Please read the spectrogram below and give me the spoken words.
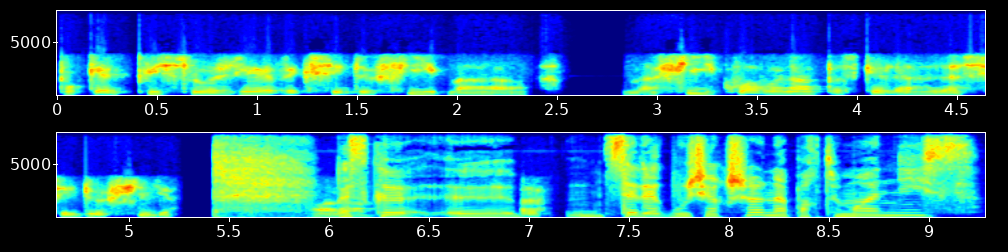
pour qu'elle puisse loger avec ses deux filles, ma ma fille, quoi, voilà, parce qu'elle a, ses deux filles. Voilà. parce que euh, c'est-à-dire que vous cherchez un appartement à Nice,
